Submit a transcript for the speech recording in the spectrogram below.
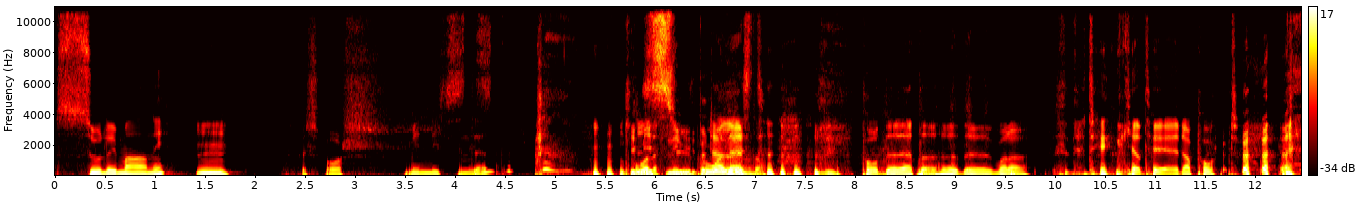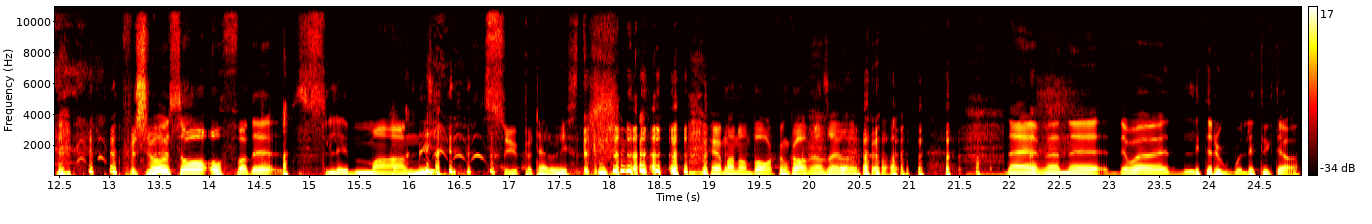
Soleimani, Mm. minister. försvarsminister. Gissning. Superterrorist. Podden detta, det är bara... Tänk att det är rapport. Försvars... USA offade Slimani. Superterrorist. Hör man någon bakom kameran säga. Nej men eh, det var lite roligt tyckte jag.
